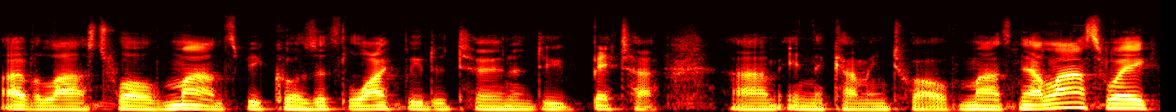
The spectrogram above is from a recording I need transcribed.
over the last 12 months because it's likely to turn and do better um, in the coming 12 months. Now, last week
